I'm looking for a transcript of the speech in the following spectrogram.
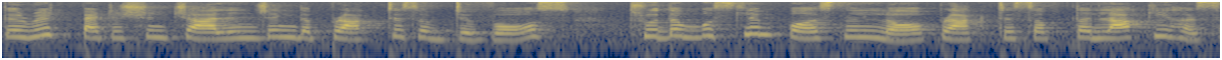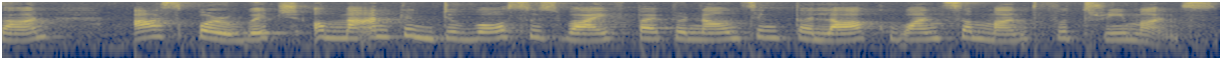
the writ petition challenging the practice of divorce through the Muslim personal law practice of Talaq-e-Hasan, as per which a man can divorce his wife by pronouncing talaq once a month for three months.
